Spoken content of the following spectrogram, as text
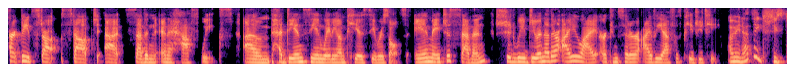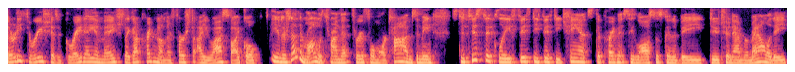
Heartbeat stop, stopped at seven and a half weeks. Um, had DNC and waiting on POC results. AMH is seven. Should we do another IUI or consider IVF with PGT? I mean, I think she's 33. She has a great AMH. They got pregnant on their first IUI cycle. You know, there's nothing wrong with trying that three or four more times. I mean, statistically, 50 50 chance the pregnancy loss is going to be due to an abnormality.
